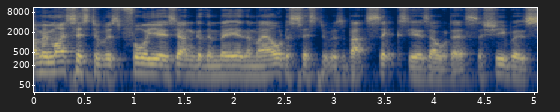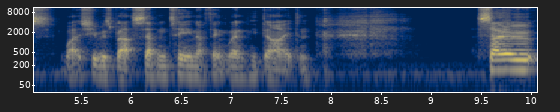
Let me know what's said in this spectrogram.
I mean my sister was four years younger than me, and then my older sister was about six years older. So she was well, she was about seventeen, I think, when he died, and so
